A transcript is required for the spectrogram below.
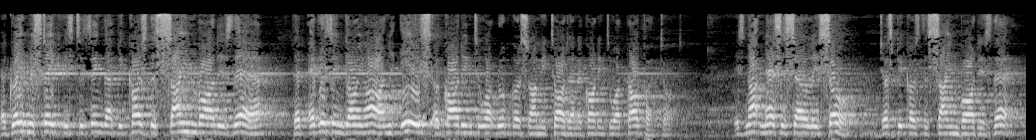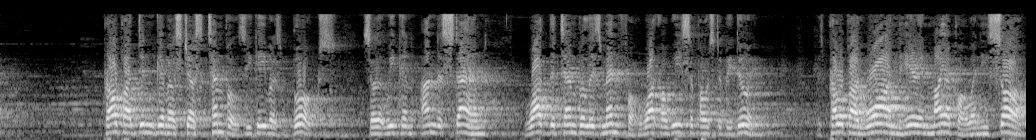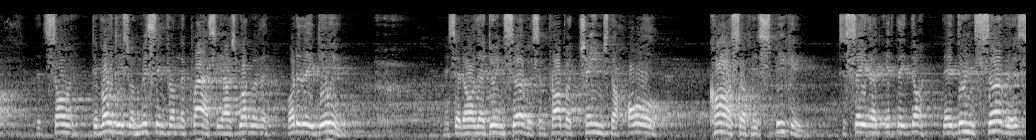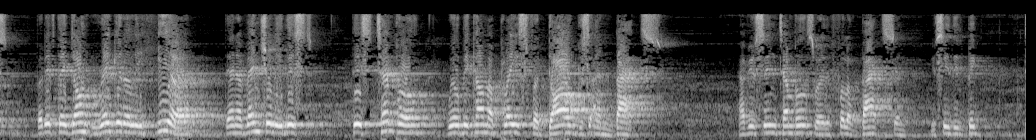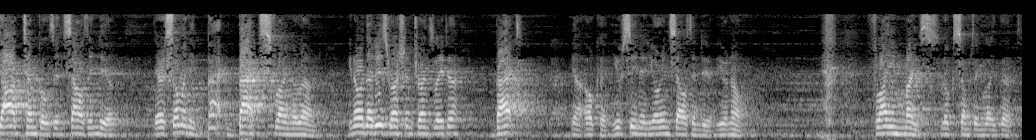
A great mistake is to think that because the signboard is there, that everything going on is according to what Rupa Goswami taught and according to what Prabhupada taught. It's not necessarily so, just because the signboard is there. Prabhupada didn't give us just temples, he gave us books so that we can understand what the temple is meant for, what are we supposed to be doing. As Prabhupada warned here in Mayapur when he saw that so devotees were missing from the class. He asked, what were they, what are they doing? They said, oh, they're doing service. And Prabhupada changed the whole course of his speaking to say that if they don't, they're doing service, but if they don't regularly hear, then eventually this, this temple will become a place for dogs and bats. Have you seen temples where they're full of bats and you see these big dark temples in South India, there are so many bat, bats flying around. You know what that is, Russian translator? Bat? Yeah, okay. You've seen it. You're in South India. You know. Flying mice look something like that.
